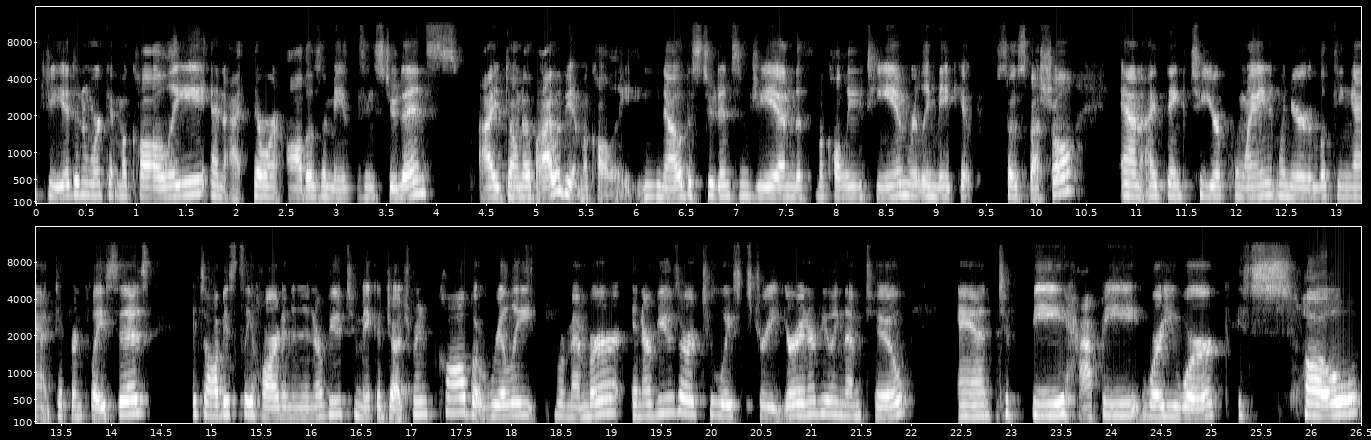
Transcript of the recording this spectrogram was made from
Gia didn't work at Macaulay and I, there weren't all those amazing students, I don't know if I would be at Macaulay. You know, the students and the Macaulay team really make it so special. And I think to your point, when you're looking at different places, it's obviously hard in an interview to make a judgment call, but really remember interviews are a two way street. You're interviewing them too. And to be happy where you work is so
